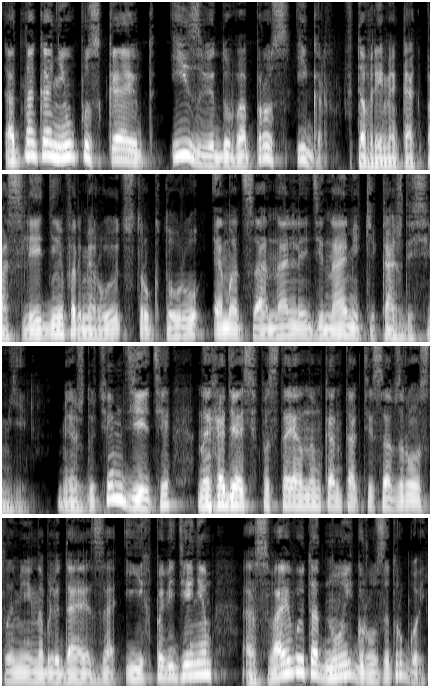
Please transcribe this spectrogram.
Однако они упускают из виду вопрос игр, в то время как последние формируют структуру эмоциональной динамики каждой семьи. Между тем дети, находясь в постоянном контакте со взрослыми и наблюдая за их поведением, осваивают одну игру за другой.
